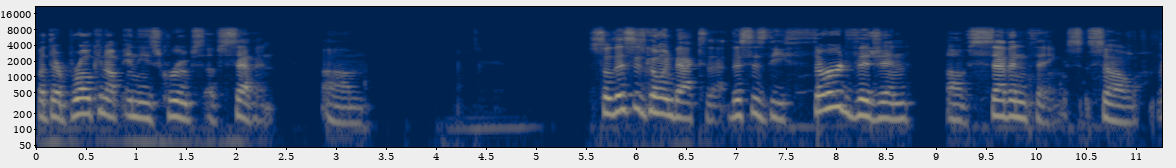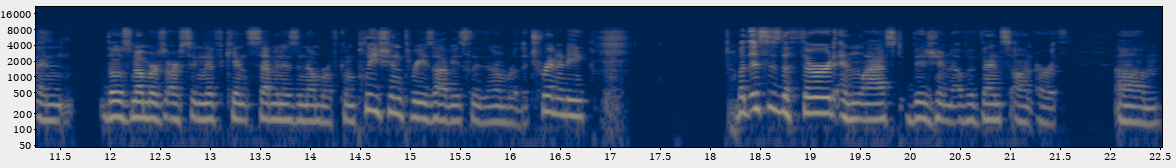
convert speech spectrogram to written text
but they're broken up in these groups of seven. Um, so this is going back to that. This is the third vision of seven things. So, and those numbers are significant. Seven is a number of completion, three is obviously the number of the Trinity. But this is the third and last vision of events on earth. Um,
